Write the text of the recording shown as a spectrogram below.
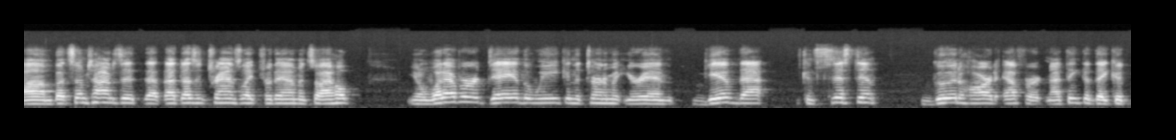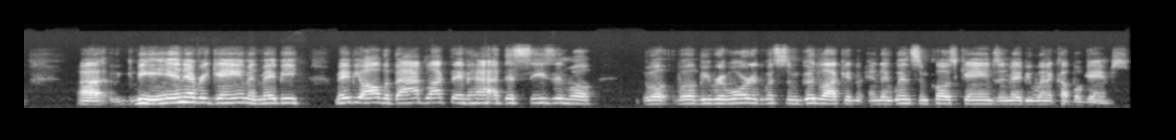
Um, but sometimes it, that that doesn't translate for them, and so I hope you know whatever day of the week in the tournament you're in, give that consistent good hard effort, and I think that they could uh, be in every game, and maybe maybe all the bad luck they've had this season will will will be rewarded with some good luck, and, and they win some close games, and maybe win a couple games.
